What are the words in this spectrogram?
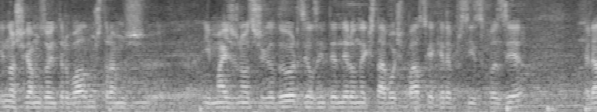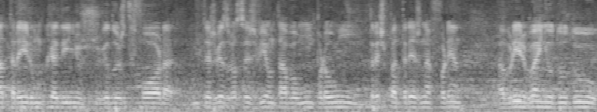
E nós chegámos ao intervalo, mostramos e mais os nossos jogadores, eles entenderam onde é que estava o espaço, o que é que era preciso fazer era atrair um bocadinho os jogadores de fora. Muitas vezes vocês viam, estava um para um, três para três na frente, abrir bem o Dudu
